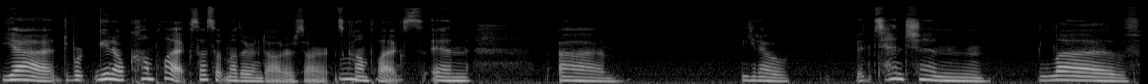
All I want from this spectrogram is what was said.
yeah, we're you know complex. That's what mother and daughters are. It's Mm, complex and, um, you know, attention, love,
